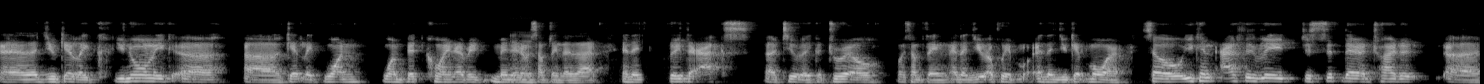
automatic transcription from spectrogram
uh, you get like you normally uh, uh, get like one one Bitcoin every minute or Mhm. something like that, and then upgrade the axe uh, to like a drill or something, and then you upgrade more, and then you get more. So you can actively just sit there and try to uh,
